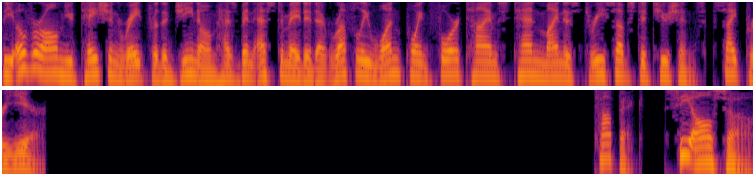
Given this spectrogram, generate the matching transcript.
The overall mutation rate for the genome has been estimated at roughly 1.4 times 10^-3 substitutions, site per year. Topic: See also.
